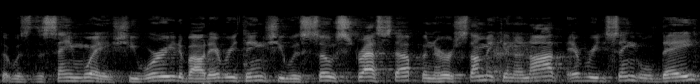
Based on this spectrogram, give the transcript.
that was the same way. She worried about everything. She was so stressed up and her stomach in a knot every single day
